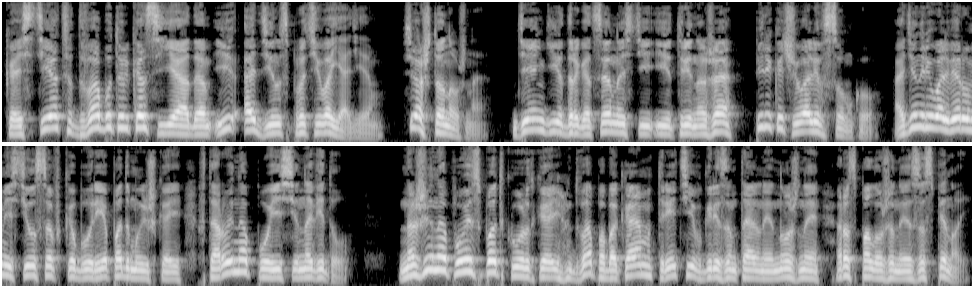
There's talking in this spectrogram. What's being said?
Кастет, два бутылька с ядом и один с противоядием. Все, что нужно. Деньги, драгоценности и три ножа перекочевали в сумку. Один револьвер уместился в кобуре под мышкой, второй на поясе на виду. Ножи на пояс под курткой, два по бокам, третий в горизонтальные ножны, расположенные за спиной.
